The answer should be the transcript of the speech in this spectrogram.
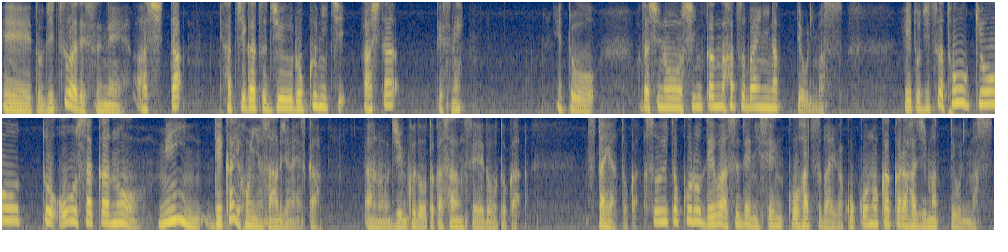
えっ、ー、と、実はですね、明日、8月16日、明日ですね、えっと、私の新刊が発売になっております。えっと、実は東京と大阪のメイン、でかい本屋さんあるじゃないですか。あの、純駆堂とか三省堂とか、蔦屋とか、そういうところではすでに先行発売が9日から始まっております。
